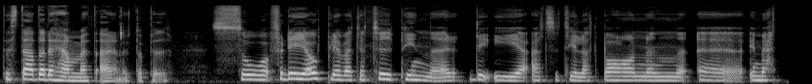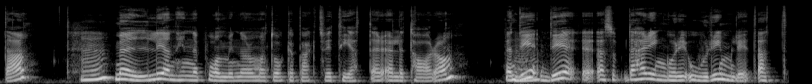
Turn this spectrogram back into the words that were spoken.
Det städade hemmet är en utopi. Så för det jag upplever att jag typ hinner det är att se till att barnen eh, är mätta. Möjligen hinner påminna dem att åka på aktiviteter eller ta dem. Men det, det, alltså, det här ingår i orimligt att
